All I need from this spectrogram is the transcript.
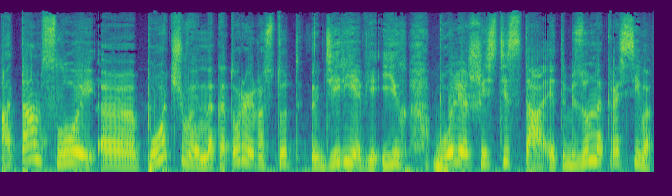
а там слой э, почвы, на которой растут деревья. И их более 600. Это безумно красиво.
